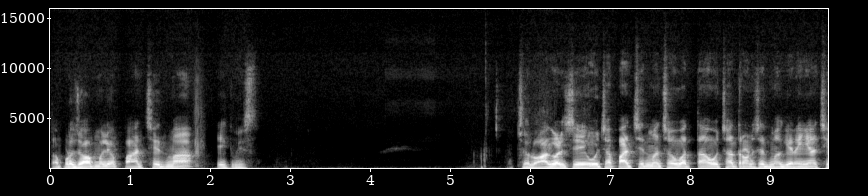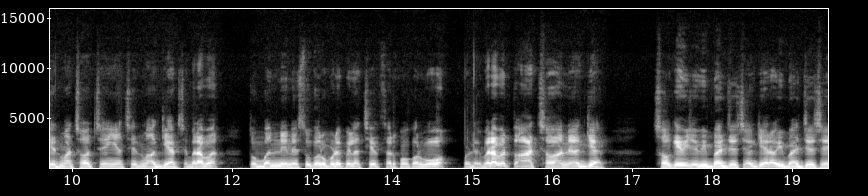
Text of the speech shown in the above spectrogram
તો આપણો જવાબ મળ્યો પાંચ છેદમાં એકવીસ. ચલો, આગળ છે. ઓછા પાંચ છેદમાં છ વત્તા ઓછા ત્રણ છેદમાં અગિયાર. અહીંયા છેદમાં છ છે, અહીંયા છેદમાં અગિયાર છે. બરાબર? તો બંનેને શું કરવું પડે? પહેલાં છેદ સરખો કરવો પડે. બરાબર? તો આ છ અને અગિયાર. છ કેવી છે? વિભાજ્ય છે. અગિયાર અવિભાજ્ય છે.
